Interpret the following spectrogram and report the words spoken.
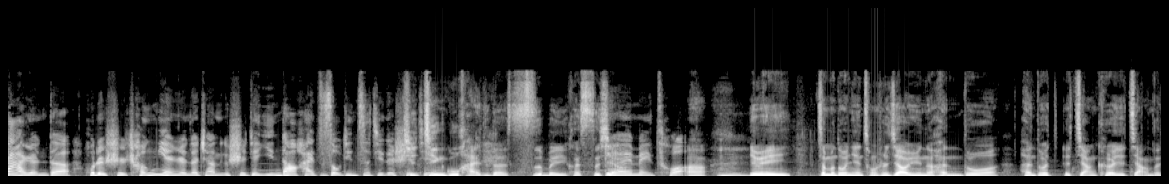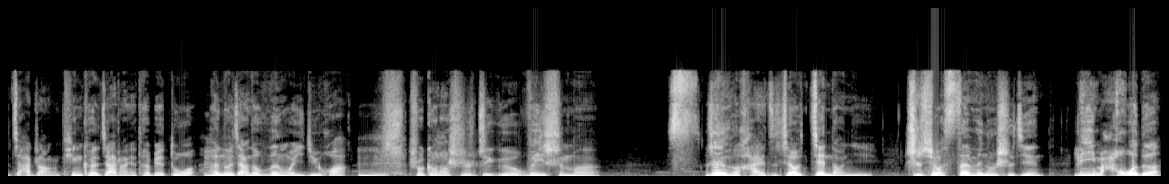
大人的或者是成年人的这样的一个世界，引导孩子走进自己的世界，去禁锢孩子的思维和思想。对，没错。啊，嗯，因为这么多年从事教育呢，很多很多讲课也讲的家长，听课的家长也特别多，很多家长都问我一句话，嗯，说高老师，这个为什么任何孩子只要见到你，只需要三分钟时间，立马获得。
